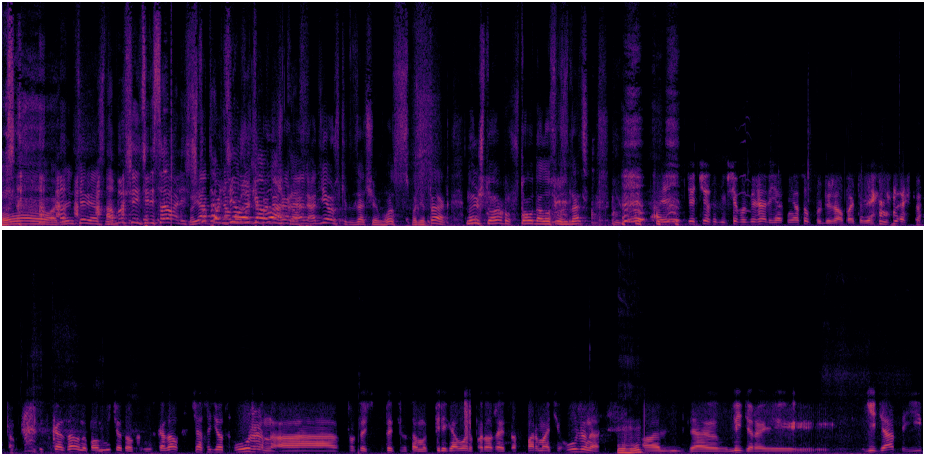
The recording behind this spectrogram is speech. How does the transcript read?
О, это интересно. А мы все интересовались, Ну, что я там понял, делает мужики побежали. Аваков? А, а девушки-то зачем? Господи, так. Ну и что? Что удалось узнать? А я, я честно говорю, все побежали, я не особо побежал, поэтому я не знаю, что там сказал, но, по-моему, ничего толком не сказал. Сейчас идет ужин, а, то, то есть вот эти вот самые переговоры продолжаются в формате ужина. А, э, лидеры едят и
